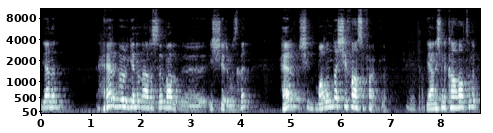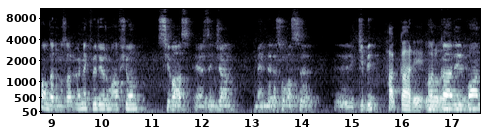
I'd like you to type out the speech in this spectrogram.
yani her bölgenin arısı var e, iş yerimizde. Her şi- balında şifası farklı. Evet abi. Yani şimdi kahvaltılık ballarımız var. Örnek veriyorum Afyon, Sivas, Erzincan, Menderes Ovası e, gibi. Hakkari. Hakkari, Van,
